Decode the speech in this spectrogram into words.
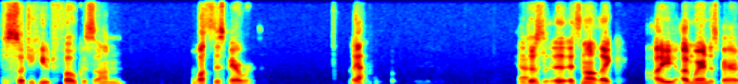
there's such a huge focus on what's this pair worth. Like, Yeah, know there's it- it's not like I I'm wearing this pair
